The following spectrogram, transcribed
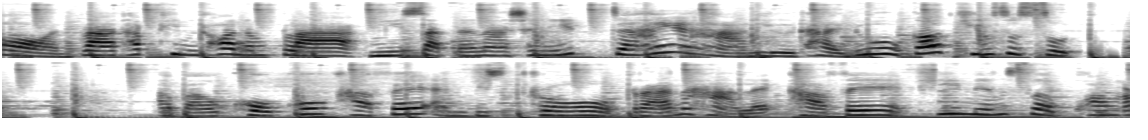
อ่อน ปลาทับทิมทอดน้ำปลา มีสัตว์นานาชนิด จะให้อาหารหรือถ่ายรูปก็คิ้วสุดๆ About Coco Cafe and Bistro ร้านอาหารและคาเฟ่ที่เน้นเสิร์ฟความอ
